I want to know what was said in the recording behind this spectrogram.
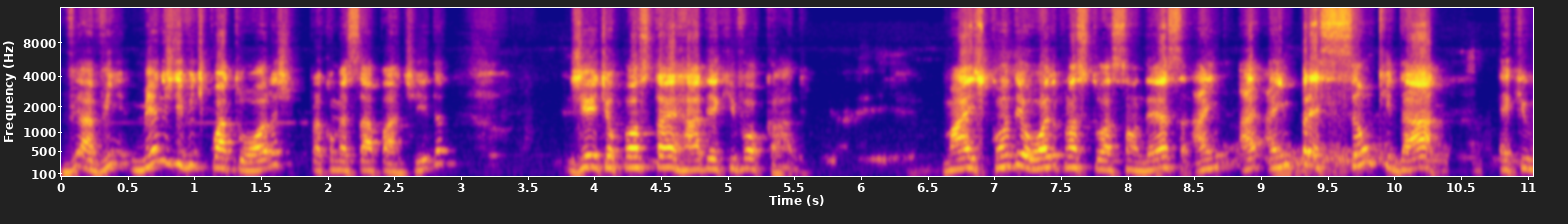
20, menos de 24 horas para começar a partida. Gente, eu posso estar errado e equivocado. Mas quando eu olho para uma situação dessa, a, a, a, impressão que dá é que o,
